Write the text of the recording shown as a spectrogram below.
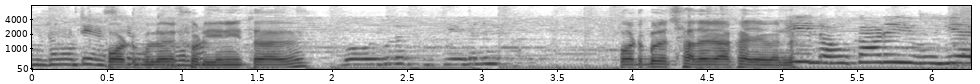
মোটামুটি পটগুলো সরিয়ে নিতে হবে। বউগুলো শুকিয়ে গেলেই পটগুলো ছাদে রাখা যাবে না। এই লঙ্কার এই ইয়ে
